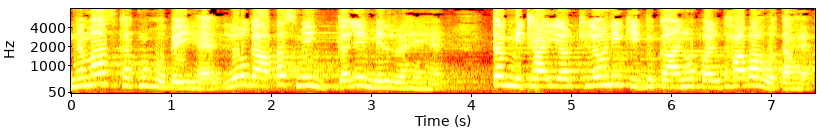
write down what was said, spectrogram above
नमाज़ खत्म हो गई है। लोग आपस में गले मिल रहे हैं। तब मिठाई और खिलौने की दुकानों पर धावा होता है।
